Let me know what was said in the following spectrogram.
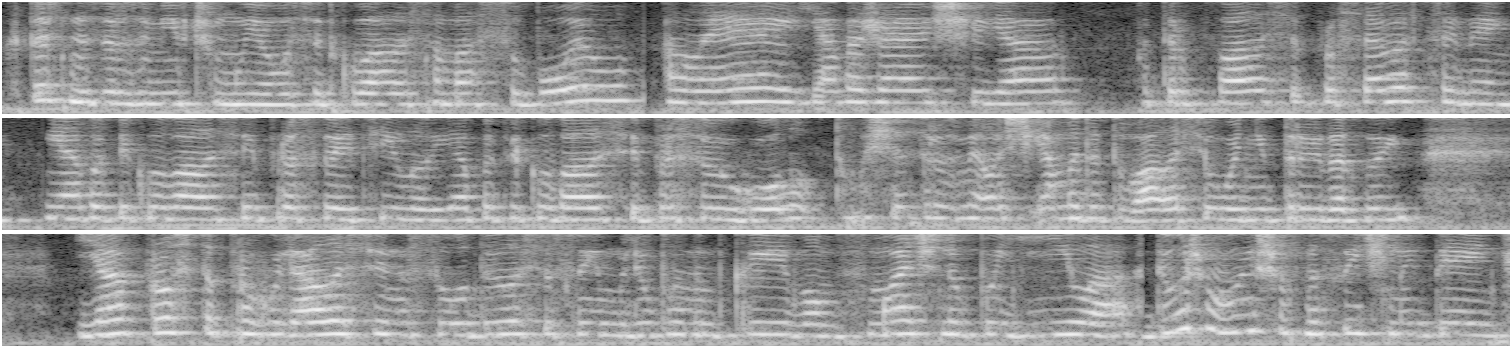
Хтось не зрозумів, чому я його святкувала сама з собою. Але я вважаю, що я потурбувалася про себе в цей день. Я попіклувалася і про своє тіло, я попіклувалася і про свою голову, тому що я зрозуміла, що я медитувала сьогодні три рази. Я просто прогулялася і насолодилася своїм улюбленим Києвом, смачно поїла. Дуже вийшов насичений день.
